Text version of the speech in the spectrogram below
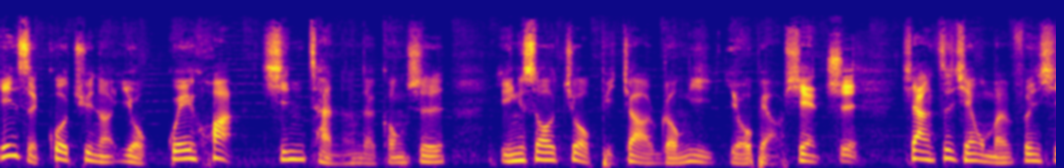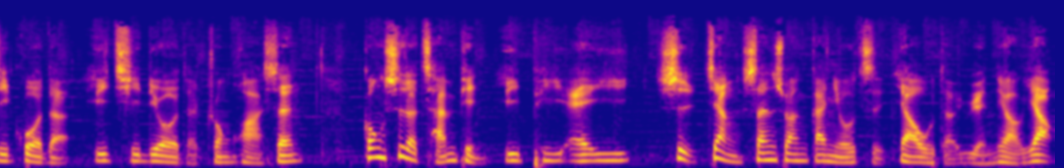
因此过去呢有规划新产能的公司。营收就比较容易有表现，是。像之前我们分析过的一七六二的中化生公司的产品 EPAE 是降三酸甘油酯药物的原料药，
